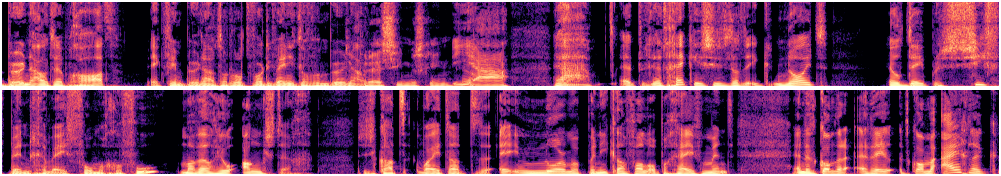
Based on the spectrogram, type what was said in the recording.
burn-out heb gehad. Ik vind burn-out een rotwoord. Ik weet niet of een burn-out... Depressie misschien? Ja, ja het, het gekke is, is dat ik nooit heel depressief ben geweest voor mijn gevoel. Maar wel heel angstig. Dus ik had, weet dat, enorme paniekaanval op een gegeven moment. En het kwam, er, het kwam me eigenlijk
